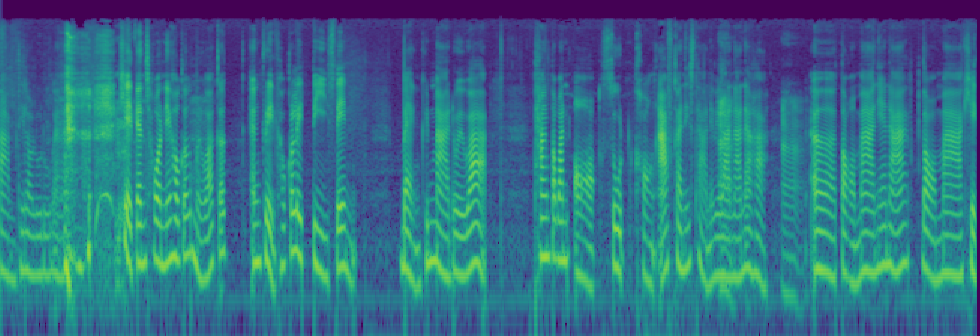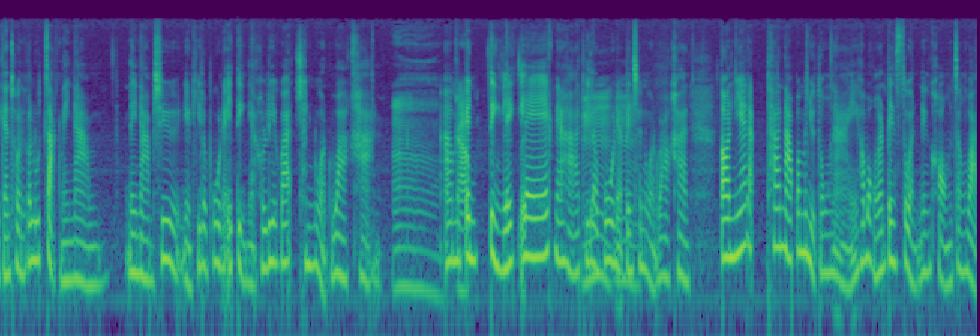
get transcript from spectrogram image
ตามที่เรารู้ๆกันนะเขตกันชนเนี่ยเขาก็เหมือนว่าก็อังกฤษเขาก็เลยตีเส้น แบ่งขึ้นมาโดยว่า ทางตะวันออกสุดของอัฟกานิสถานในเวลานั้นอะค่ะอ่าเอ่อต่อมาเนี่ยนะต่อมาเขตกันชนก็รู้จักในนามในนามชื่ออย่างที่เราพูดนะไอ้ติ่งเนี่ยเขาเรียกว่าฉนวนวาคารอ่าอ่ามันครับเป็นติ่งเล็กๆนะคะ ที่เราพูดเนี่อืยมเป็นฉนวนวาคารตอนเนี้ยถ้านับว่ามันอยู่ตรงไหน เขาบอกว่ามันเป็นส่วนหนึ่งของจังหวัด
